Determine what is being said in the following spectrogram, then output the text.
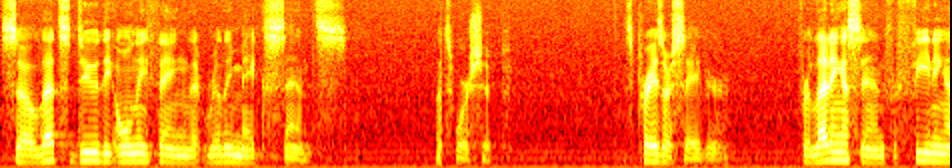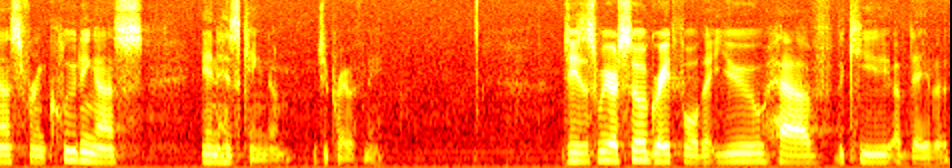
So let's do the only thing that really makes sense. Let's worship. Let's praise our Savior for letting us in, for feeding us, for including us in his kingdom. Would you pray with me? Jesus, we are so grateful that you have the key of David,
